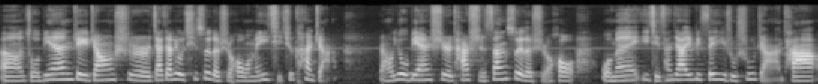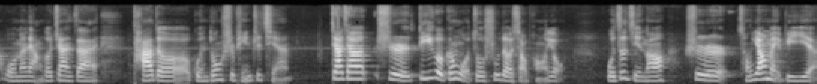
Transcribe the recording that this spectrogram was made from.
嗯，左边这张是佳佳六七岁的时候，我们一起去看展，然后右边是她十三岁的时候，我们一起参加 ABC 艺术书展，她我们两个站在她的滚动视频之前。佳佳是第一个跟我做书的小朋友，我自己呢是从央美毕业。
